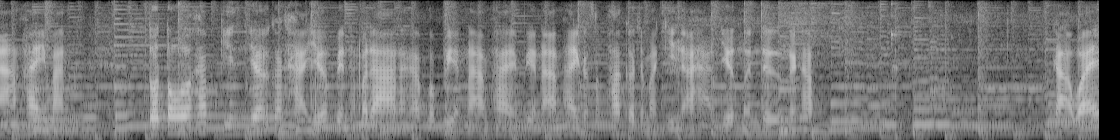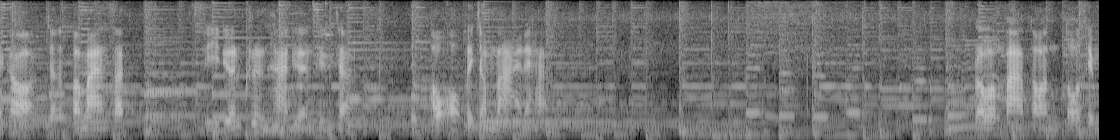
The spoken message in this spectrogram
น้ำให้มัน ตัวโตครับกินเยอะก็ถ่ายเยอะเป็นธรรมดานะครับ ก็เปลี่ยนน้ำให้เปลี่ยนน้ำให้ก็สักพักก็จะมากินอาหารเยอะเหมือนเดิมนะครับกะไว้ก็จะประมาณสัก 4 เดือนครึ่ง 5 เดือนถึงจะ เอาออกไปจำหน่ายนะฮะเพราะว่าปลาตอนโตเต็ม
